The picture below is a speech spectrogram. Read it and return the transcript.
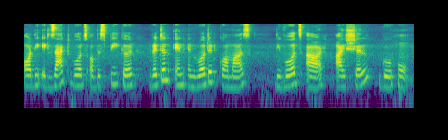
or the exact words of the speaker written in inverted commas, the words are I shall go home.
